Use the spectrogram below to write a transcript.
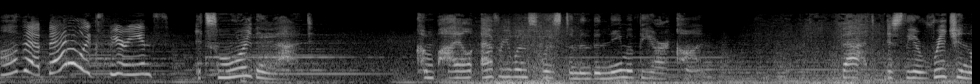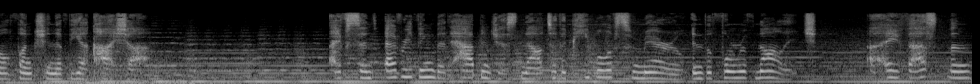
All that battle experience! It's more than that. Compile everyone's wisdom in the name of the Archon. That is the original function of the Akasha. I've sent everything that happened just now to the people of Sumeru in the form of knowledge. I've asked them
